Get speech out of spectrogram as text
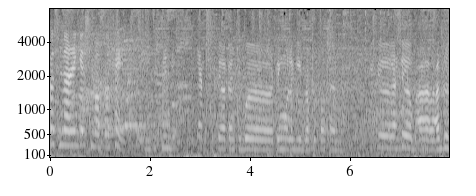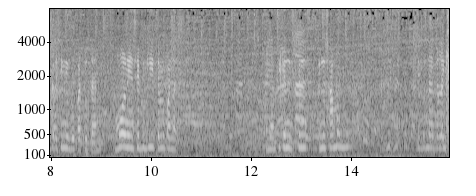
RM49.50 Kita akan cuba tengok lagi berapa kawasan. Kita rasa ah, harga kat sini berpatutan. Mall yang saya pergi terlalu panas. Nanti kena kena, kena saman ni. Dibenarkan lagi.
